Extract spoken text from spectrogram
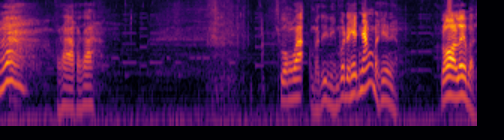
อ้ากระทากระทาช่วงวะมาที่นี่บ่ได้เฮ็ดยังมาที่นี่รอเลยบัด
